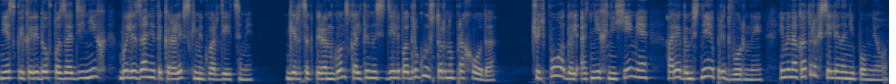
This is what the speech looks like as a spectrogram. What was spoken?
Несколько рядов позади них были заняты королевскими гвардейцами. Герцог Пирангон с Кальтыной сидели по другую сторону прохода. Чуть поодаль от них Нехемия, а рядом с нею придворные, имена которых Селена не помнила.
